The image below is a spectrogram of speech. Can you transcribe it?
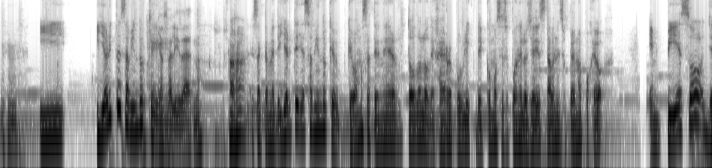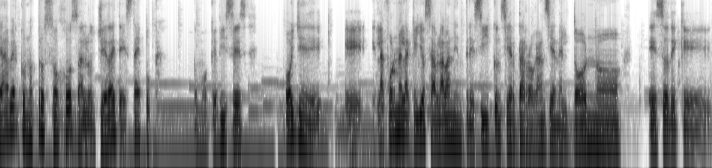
Ujú. Y, y ahorita sabiendo qué que... casualidad, ¿no? Ajá, exactamente. Y ahorita ya sabiendo que, que vamos a tener todo lo de High Republic, de cómo se supone los Jedi estaban en su pleno apogeo, empiezo ya a ver con otros ojos a los Jedi de esta época. Como que dices, oye, eh, la forma en la que ellos hablaban entre sí con cierta arrogancia en el tono, eso de que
